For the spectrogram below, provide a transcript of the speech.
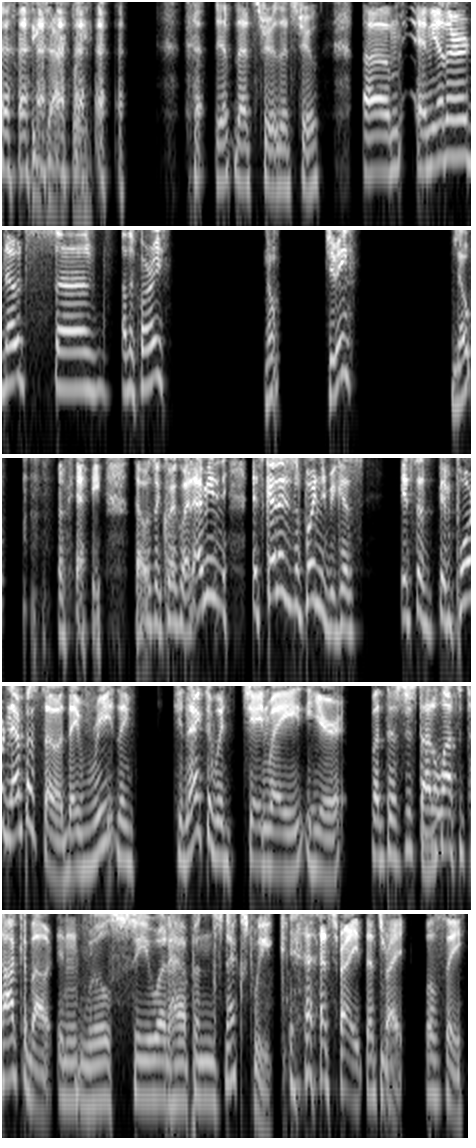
Exactly. yep, that's true. That's true. Um, any other notes, uh, Father Cory? Nope. Jimmy? Nope. Okay, that was a quick one. I mean, it's kind of disappointing because it's an important episode. They've re they've connected with Janeway here, but there's just not a lot to talk about. And We'll see what happens next week. that's right. That's right. We'll see.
